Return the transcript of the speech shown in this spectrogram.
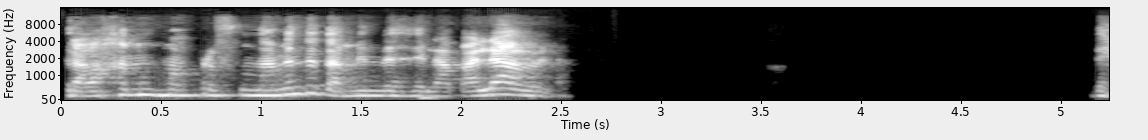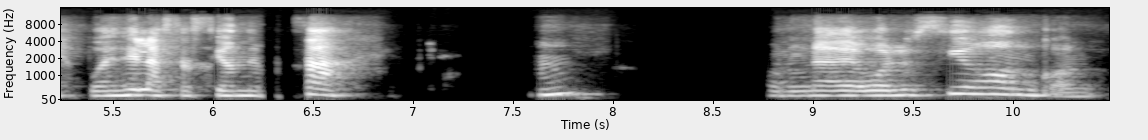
trabajamos más profundamente también desde la palabra, después de la sesión de masaje, con una devolución, con,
